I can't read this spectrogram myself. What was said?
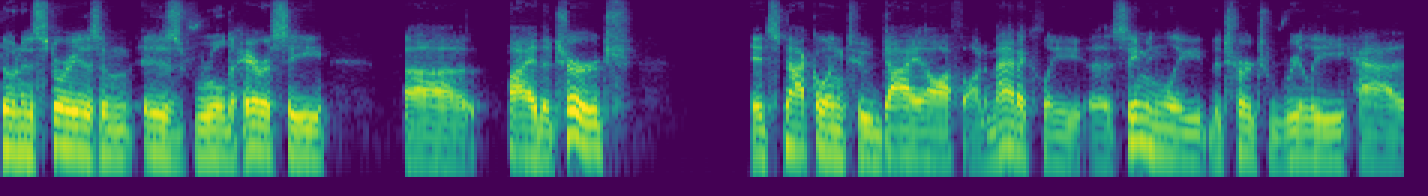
though Nestorianism is ruled a heresy uh, by the church, it's not going to die off automatically. Uh, seemingly, the church really ha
